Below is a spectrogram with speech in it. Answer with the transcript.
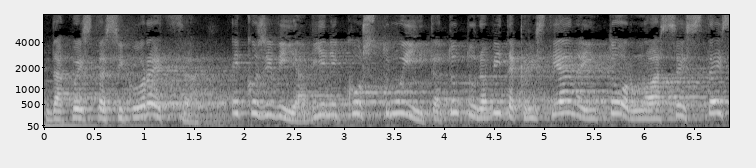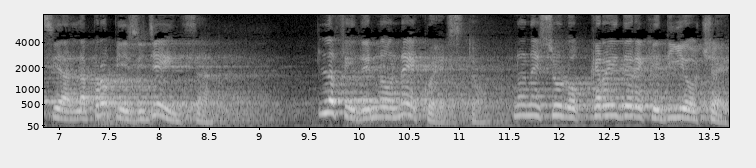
da questa sicurezza e così via. Viene costruita tutta una vita cristiana intorno a se stessi e alla propria esigenza. La fede non è questo, non è solo credere che Dio c'è,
